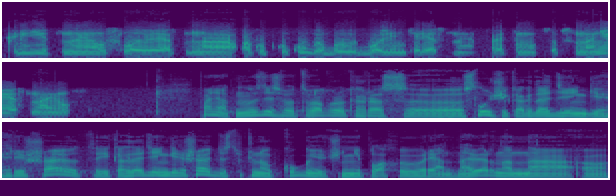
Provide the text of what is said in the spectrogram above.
кредитные условия на покупку Куга были более интересные, поэтому, собственно, на ней остановился. Понятно. Но здесь вот вопрос как раз э, случай, когда деньги решают. И когда деньги решают, действительно, Куга очень неплохой вариант. Наверное, на э,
